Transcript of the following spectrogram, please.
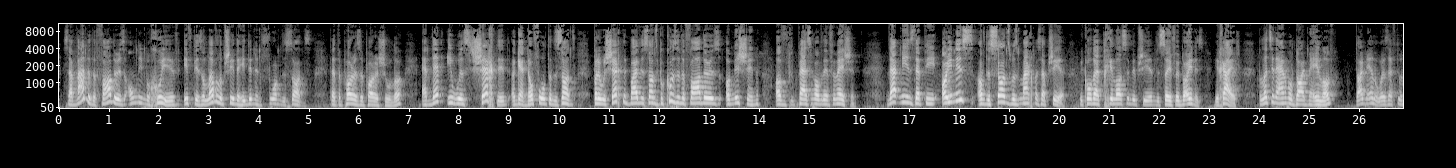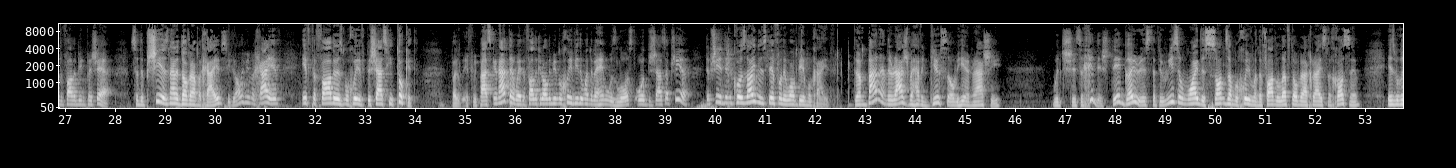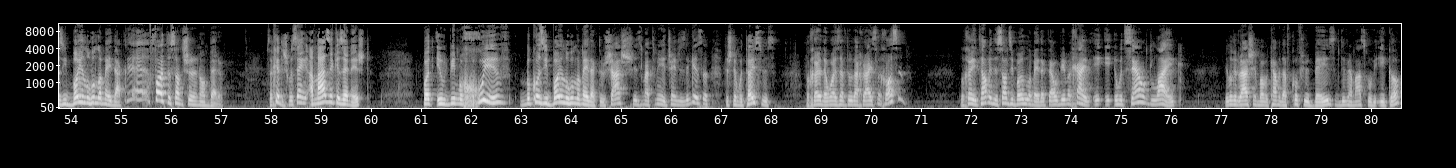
Savada, the father is only mechuyev if there's a level of shir that he didn't inform the sons that the parah is a parah shula, and then it was shechted, again, no fault of the sons, but it was shechted by the sons because of the father's omission of passing over the information. That means that the oinis of the sons was machmas apshia. We call that tchilosim b'pshia, the sefer b'oinis, yechayev. But let's say the animal died me'elov, died me'elov, what does that have to do with the father being pesher? So the pshia is not a dover mechayiv. So you can only be mechayiv if the father is mechuyev b'shas he took it. But if we pass out that way, the father could only be mechuyev either when the behemoth was lost or b'shas pshia. The pshia didn't cause inus, therefore they won't be a mechayiv. The Ramban and the Rashba have a girsa over here in Rashi, which is a chiddush. Their geiris that the reason why the sons are mechuyev when the father left over achrayis nechosim is because he boiluhu lameidak. Eh, thought the son should have known better. It's a chiddush. We're saying a mazik is enished, but it would be mechuyev because he boiluhu lamedak. The Rishash is matmi, he changes the gisa to stem with taisvis. L'chayr, then what does that have to do with achrayis nechosim? L'chayr, you tell me the sons he boiluhu lamedak, that would be mechayiv. It, it, it, would sound like, you look at Rashi and Bava Kama, Daf Kufyud Beis, Divya Masko V'Iko,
